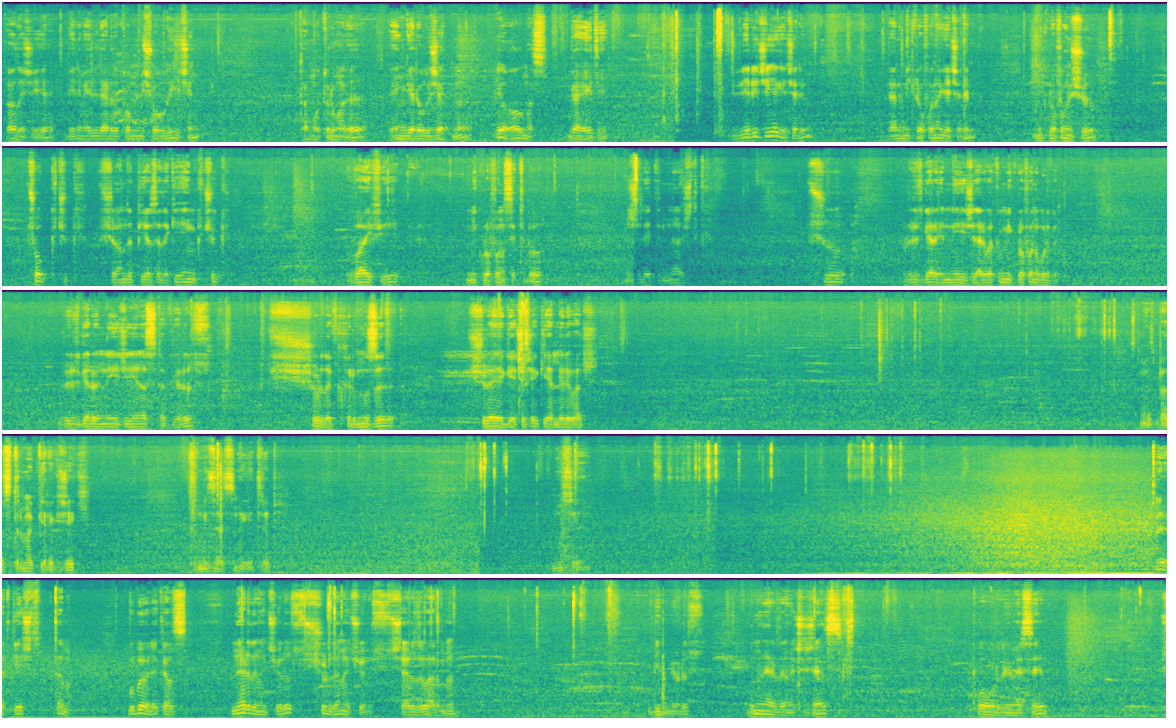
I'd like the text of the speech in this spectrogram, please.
alıcıya. Benim ellerde tombiş olduğu için tam oturmadı. Engel olacak mı? Yok olmaz. Gayet iyi. Vericiye geçelim. Yani mikrofona geçelim. Mikrofon şu. Çok küçük. Şu anda piyasadaki en küçük Wi-Fi mikrofon seti bu. Jiletinle açtık. Şu rüzgar önleyiciler bakın mikrofonu burada. Rüzgar önleyiciyi nasıl takıyoruz? Şurada kırmızı şuraya geçecek yerleri var. Bastırmak gerekecek. Hizasına getirip Ya? Evet geçti. Tamam. Bu böyle kalsın. Nereden açıyoruz? Şuradan açıyoruz. Şarjı var mı? Bilmiyoruz. Bunu nereden açacağız? Power düğmesi.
